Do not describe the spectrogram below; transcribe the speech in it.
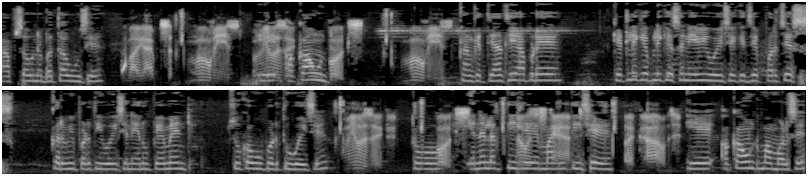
આપ સૌને બતાવવું છે. Movies. કારણ કે ત્યાંથી આપણે કેટલીક એપ્લિકેશન એવી હોય છે કે જે પરચેસ કરવી પડતી હોય છે ને એનું પેમેન્ટ ચૂકવવું પડતું હોય છે તો એને લગતી જે માહિતી છે એ અકાઉન્ટમાં મળશે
